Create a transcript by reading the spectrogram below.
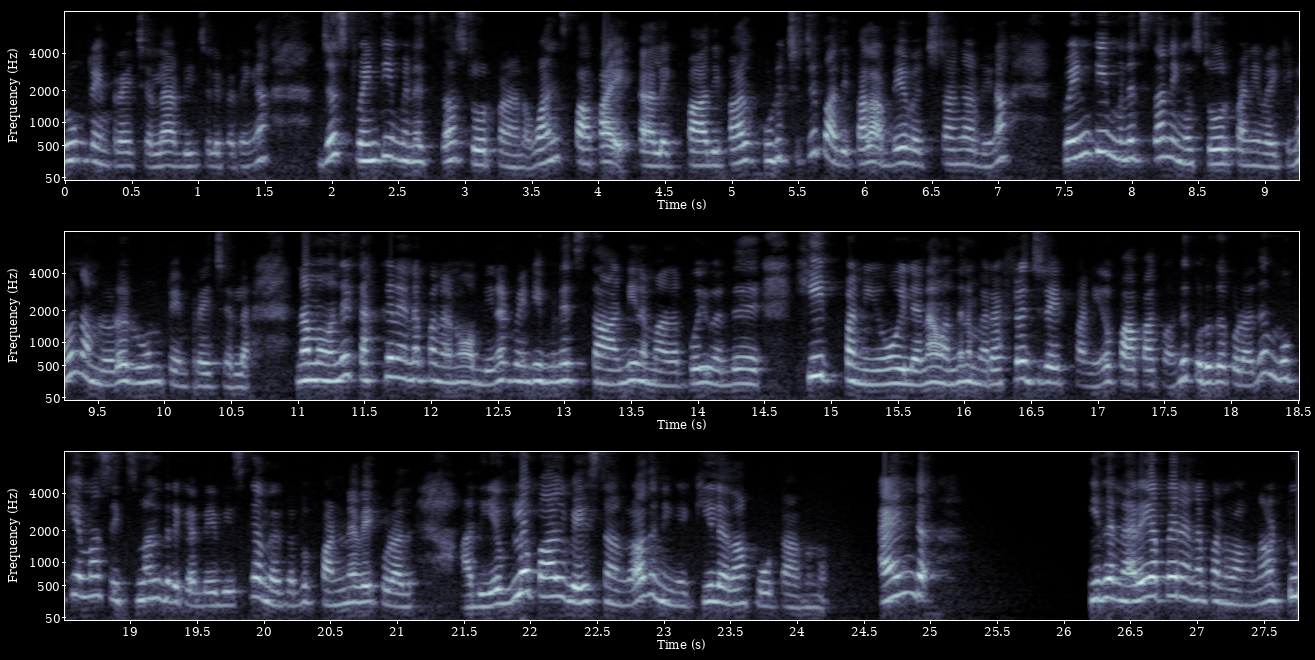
ரூம் டெம்பரேச்சர்ல அப்படின்னு சொல்லி பார்த்தீங்கன்னா ஜஸ்ட் டுவெண்ட்டி மினிட்ஸ் தான் ஸ்டோர் பண்ணணும். ஒன்ஸ் பாப்பா லைக் பாதி பால் குடிச்சிட்டு பாதி பால் அப்படியே வச்சுட்டாங்க அப்படின்னா டுவெண்ட்டி மினிட்ஸ் தான் நீங்கள் ஸ்டோர் பண்ணி வைக்கணும் நம்மளோட ரூம் டெம்பரேச்சரில் நம்ம வந்து டக்குன்னு என்ன பண்ணணும் அப்படின்னா டுவெண்ட்டி மினிட்ஸ் தாண்டி நம்ம அதை போய் வந்து ஹீட் பண்ணியோ இல்லைனா வந்து நம்ம ரெஃப்ரிஜரேட் பண்ணியோ பாப்பாக்கு வந்து கொடுக்கக்கூடாது. முக்கிய முக்கியமாக சிக்ஸ் மந்த் இருக்க பேபிஸ்க்கு அந்த தப்பு பண்ணவே கூடாது. அது எவ்வளோ பால் வேஸ்ட் ஆனாலோ அதை நீங்கள் கீழே தான் போட்டாகணும். அண்ட் இதை நிறைய பேர் என்ன பண்ணுவாங்கன்னா டூ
